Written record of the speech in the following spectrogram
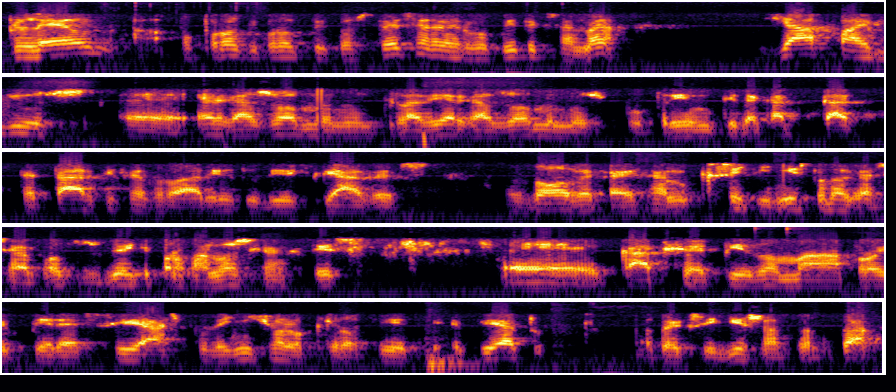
πλέον από 1η πρώτη του 2024 ενεργοποιείται ξανά για παλιούς ε, εργαζόμενους, δηλαδή εργαζόμενους που πριν την 14η Φεβρουαρίου του 2012 είχαν ξεκινήσει τον εργασιακό τους βίο και προφανώς είχαν χτίσει ε, κάποιο επίδομα προϋπηρεσίας που δεν είχε ολοκληρωθεί η αιτία του θα το εξηγήσω αυτό μετά.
